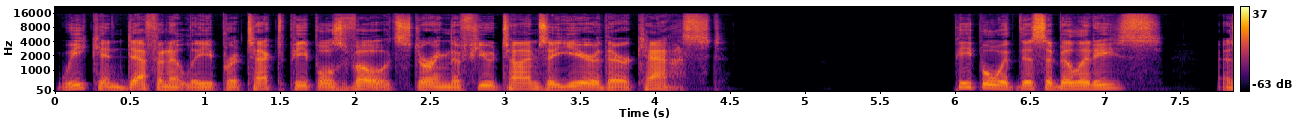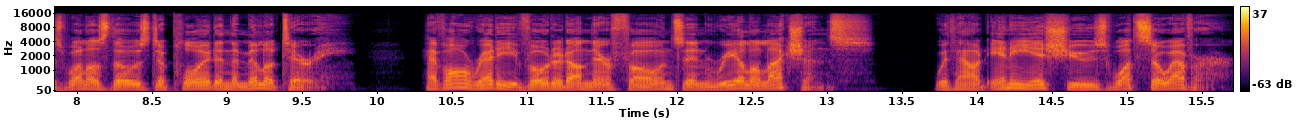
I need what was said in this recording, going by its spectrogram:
we can definitely protect people's votes during the few times a year they're cast. People with disabilities, as well as those deployed in the military, have already voted on their phones in real elections without any issues whatsoever.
